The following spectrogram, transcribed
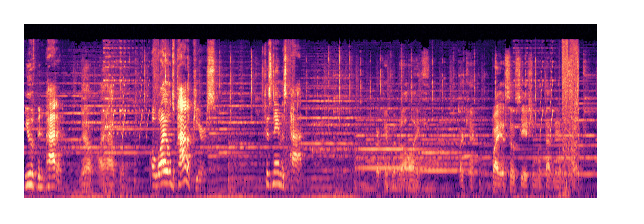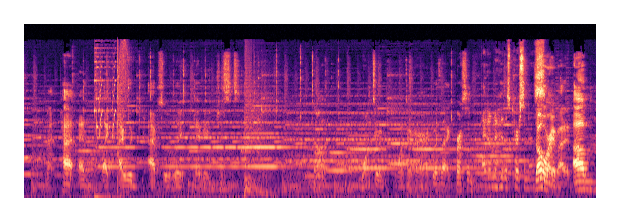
You have been patted. Yeah, I have them. A wild Pat appears. His name is Pat. Okay, but not like. Okay, by association with that name, it's like Matt Pat, and like I would absolutely maybe just not want to want to interact with that person. I don't know who this person is. Don't worry about it. Um,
